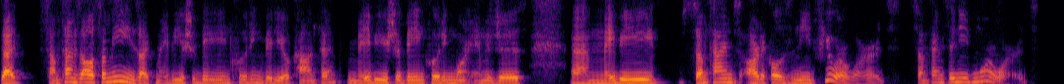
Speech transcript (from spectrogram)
that sometimes also means like maybe you should be including video content. Maybe you should be including more images. Um, maybe sometimes articles need fewer words. Sometimes they need more words.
